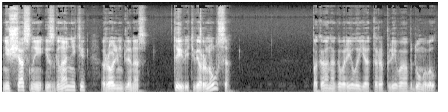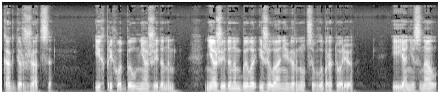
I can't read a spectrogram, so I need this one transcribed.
Несчастные изгнанники роль не для нас. Ты ведь вернулся? Пока она говорила, я торопливо обдумывал, как держаться. Их приход был неожиданным. Неожиданным было и желание вернуться в лабораторию. И я не знал,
